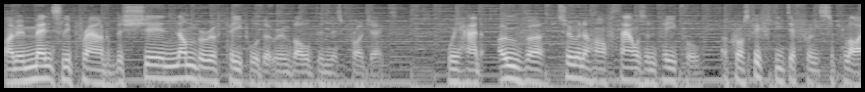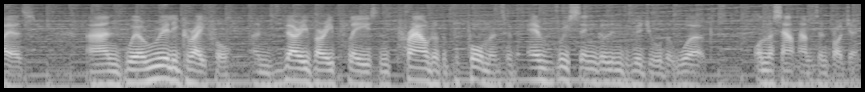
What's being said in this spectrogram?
I'm immensely proud of the sheer number of people that were involved in this project. We had over two and a half thousand people across 50 different suppliers and we're really grateful and very, very pleased and proud of the performance of every single individual that worked on the Southampton project.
